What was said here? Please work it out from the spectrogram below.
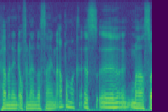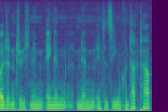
permanent aufeinander sein, aber man, es, äh, man sollte natürlich einen engen, einen intensiven Kontakt haben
